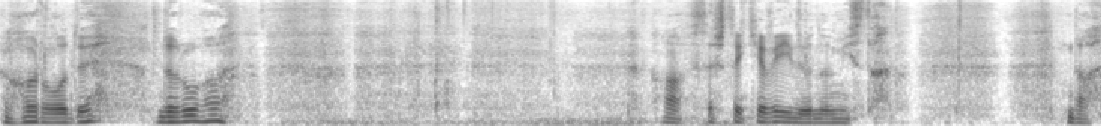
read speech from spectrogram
городи дорога. А, все ж таки вийду до міста. Да.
